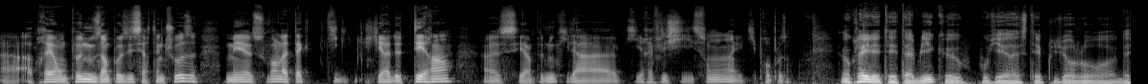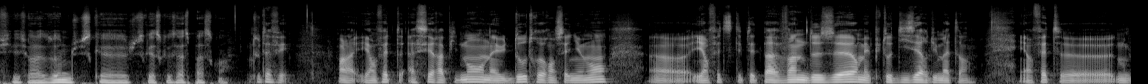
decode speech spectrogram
après on peut nous imposer certaines choses, mais souvent la tactique, je dirais, de terrain, c'est un peu nous qui, la, qui réfléchissons et qui proposons. donc là il était établi que vous pouviez rester plusieurs jours d'affilée sur la zone jusqu'à jusqu'à ce que ça se passe quoi. Tout à fait. Et en fait, assez rapidement, on a eu d'autres renseignements. Euh, et en fait, c'était peut-être pas 22 heures, mais plutôt 10 heures du matin. Et en fait, euh, donc,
